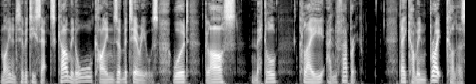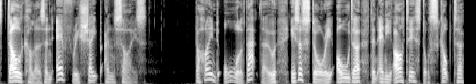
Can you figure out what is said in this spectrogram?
My nativity sets come in all kinds of materials wood, glass, metal, clay, and fabric. They come in bright colours, dull colours, and every shape and size. Behind all of that, though, is a story older than any artist or sculptor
